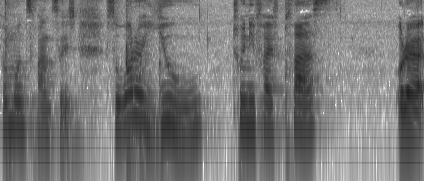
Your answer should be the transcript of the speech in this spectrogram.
25. So what are you, 25 plus, oder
